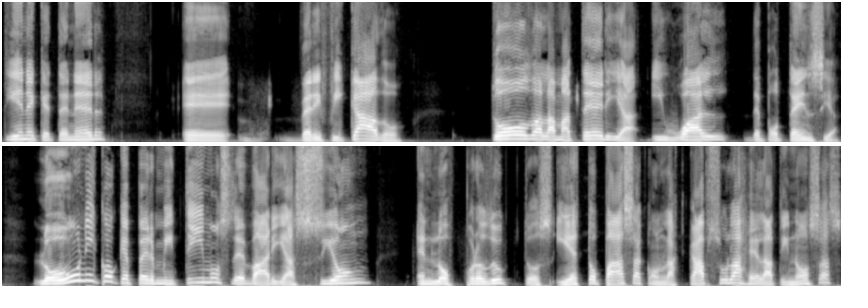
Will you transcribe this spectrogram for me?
tiene que tener verificado toda la materia igual de potencia. Lo único que permitimos de variación en los productos, y esto pasa con las cápsulas gelatinosas,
